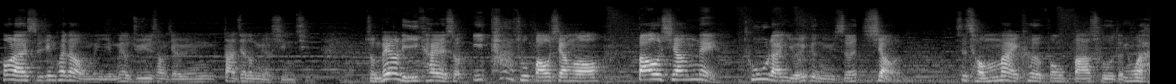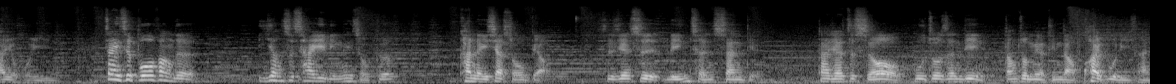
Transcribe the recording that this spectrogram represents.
后来时间快到，我们也没有继续上交，因为大家都没有心情。准备要离开的时候，一踏出包厢哦，包厢内。突然有一个女生笑了，是从麦克风发出的，因为还有回音。再一次播放的，一样是蔡依林那首歌。看了一下手表，时间是凌晨三点。大家这时候故作镇定，当作没有听到，快步离开。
